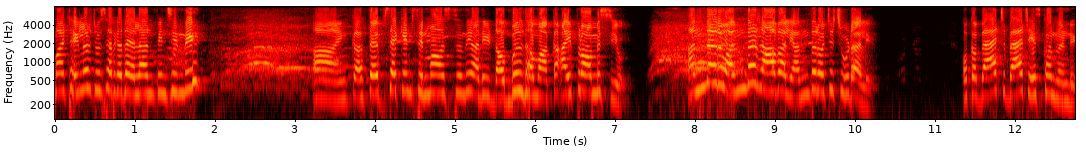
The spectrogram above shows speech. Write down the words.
మా ట్రైలర్ చూసారు కదా ఎలా అనిపించింది? ఇంకా ఫెబ్ సెకండ్ సినిమా వస్తుంది అది డబుల్ ధమాకా ఐ ప్రామిస్ యూ అందరూ అందరు రావాలి అందరూ వచ్చి చూడాలి. ఒక బ్యాచ్ బ్యాచ్ వేసుకొని రండి.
